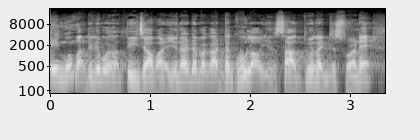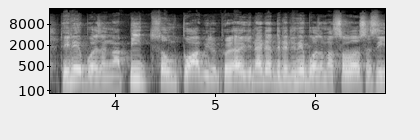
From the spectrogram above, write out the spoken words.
အိမ်ကွင်းမှာဒီနေ့ပွဲစဉ်တေးကြပါတယ် United ဘက်ကတကူလောက်ရင်စသွင်းလိုက်တဲ့ဆိုတော့ ਨੇ ဒီနေ့ပွဲစဉ်ကပြီးဆုံးသွားပြီလို့ပြောတယ် United အသင်းနဲ့ဒီနေ့ပွဲစဉ်မှာစောစောစီစီ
